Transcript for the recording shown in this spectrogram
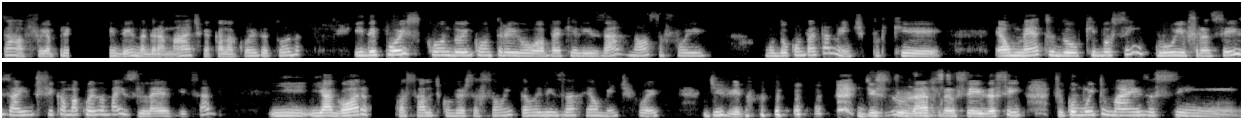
tá, fui aprendendo a gramática, aquela coisa toda. E depois, quando eu encontrei o Avec Elisa, nossa, foi mudou completamente, porque é um método que você inclui o francês, aí fica uma coisa mais leve, sabe? E, e agora, com a sala de conversação, então, Elisa realmente foi divino. De estudar francês, assim, ficou muito mais, assim,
